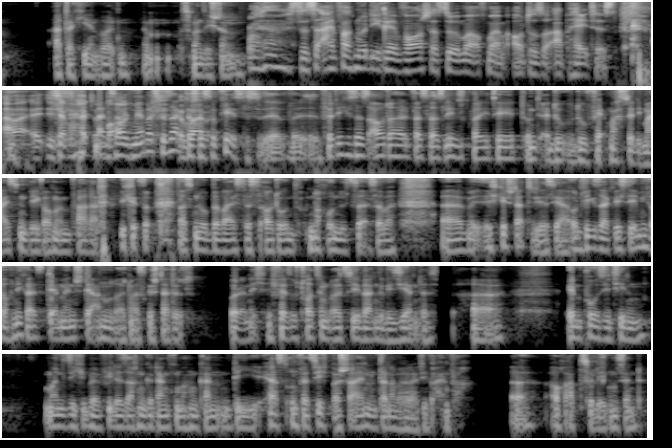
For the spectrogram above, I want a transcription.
attackieren wollten. Dann muss man sich schon. Es ist einfach nur die Revanche, dass du immer auf meinem Auto so abhatest. Aber äh, ich habe heute Nein, das habe ich mehrmals gesagt, dass das okay ist. Das, äh, für dich ist das Auto halt was, was Lebensqualität und äh, du, du machst ja die meisten Wege auch mit dem Fahrrad, was nur beweist, dass das Auto noch unnützer ist. Aber ähm, ich gestatte dir das ja. Und wie gesagt, ich sehe mich auch nicht als der Mensch, der anderen Leuten was gestattet oder nicht. Ich versuche trotzdem Leute zu evangelisieren, das äh, im Positiven man sich über viele Sachen Gedanken machen kann, die erst unverzichtbar scheinen und dann aber relativ einfach äh, auch abzulegen sind.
